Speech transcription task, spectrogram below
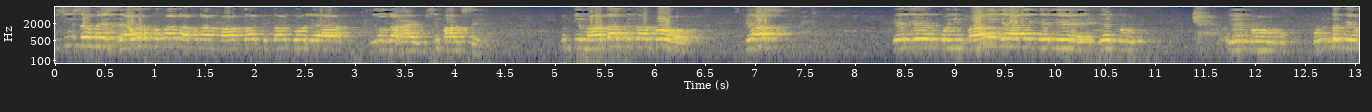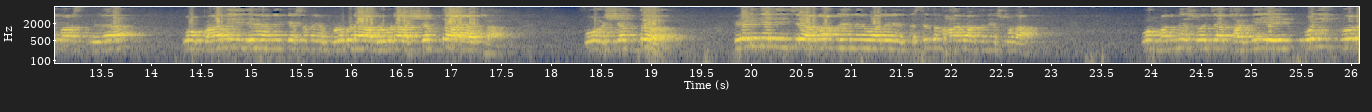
उसी समय श्रावण कुमार अपना माता पिता को ले रहा है, उसी मार्ग से। उनकी माता पिता को प्यास के लिए कोई पानी ले आने के लिए एक एक कुंड के पास गया। वो पानी ले आने के समय बड़ा बड़ा शब्द आया था। वो शब्द पेड़ के नीचे आराम लेने वाले दशरथ महाराज ने सुना। वो मन में सोचा था कि कोई क्रूर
